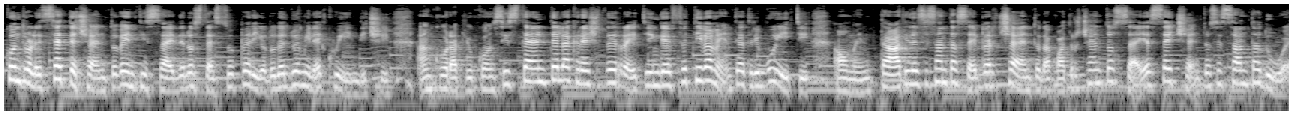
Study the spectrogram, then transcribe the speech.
contro le 726 dello stesso periodo del 2015. Ancora più consistente la crescita dei rating effettivamente attribuiti, aumentati del 66% da 406 a 662.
